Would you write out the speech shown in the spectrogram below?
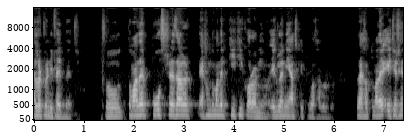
হ্যালো টোয়েন্টি ফাইভ ব্যাচ তো তোমাদের পোস্ট রেজাল্ট এখন তোমাদের কি কি করণীয়? এগুলো নিয়ে আজকে একটু কথা বলব। দেখো, তোমাদের এইচএসসি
